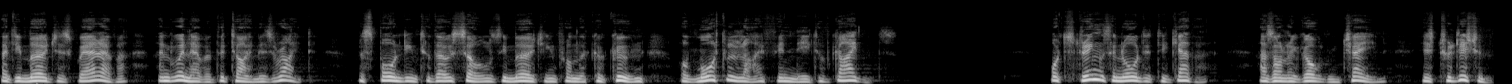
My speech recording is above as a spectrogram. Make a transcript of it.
that emerges wherever and whenever the time is right responding to those souls emerging from the cocoon of mortal life in need of guidance. What strings an order together, as on a golden chain, is tradition,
